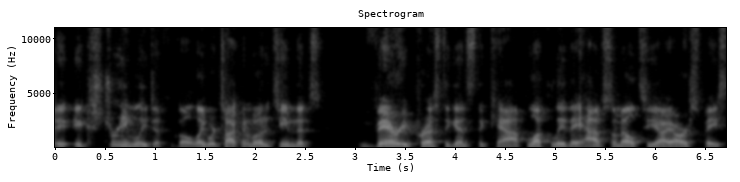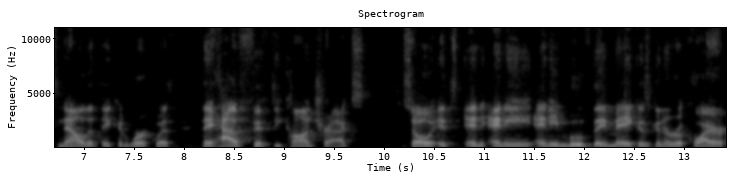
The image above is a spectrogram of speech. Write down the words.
extremely difficult. Like we're talking about a team that's very pressed against the cap. Luckily, they have some LTIR space now that they could work with. They have 50 contracts, so it's any any any move they make is going to require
